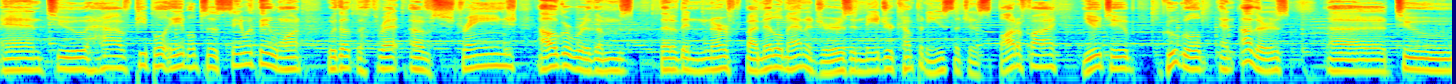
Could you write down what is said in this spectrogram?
and to have people able to say what they want without the threat of strange algorithms that have been nerfed by middle managers in major companies such as Spotify, YouTube, Google, and others uh, to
